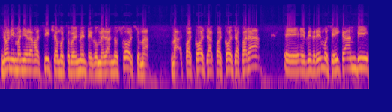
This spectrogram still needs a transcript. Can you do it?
non in maniera massiccia molto probabilmente come l'anno scorso, ma, ma qualcosa, qualcosa, farà e, e, vedremo se i cambi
